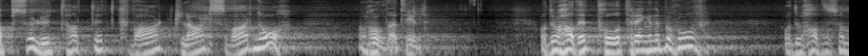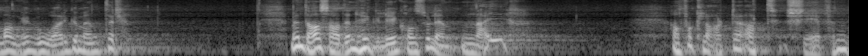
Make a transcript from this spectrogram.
absolutt hatt et kvart, klart svar nå å holde deg til. Og du hadde et påtrengende behov, og du hadde så mange gode argumenter. Men da sa den hyggelige konsulenten nei. Han forklarte at sjefen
